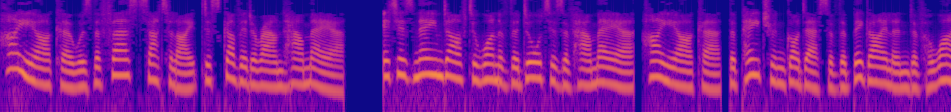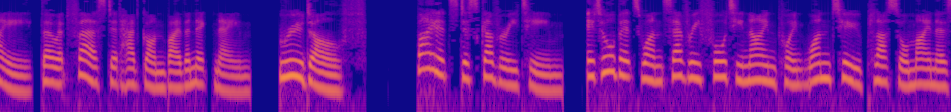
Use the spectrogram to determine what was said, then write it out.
Hi'iaka was the first satellite discovered around Haumea. It is named after one of the daughters of Haumea, Hi'iaka, the patron goddess of the Big Island of Hawaii, though at first it had gone by the nickname Rudolph by its discovery team. It orbits once every 49.12 plus or minus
